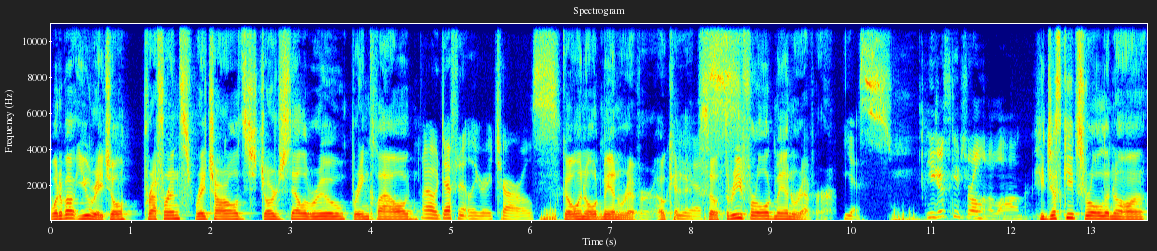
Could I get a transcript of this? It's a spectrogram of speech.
What about you, Rachel? Preference? Ray Charles, George Delerue, Brain Cloud, Oh, definitely Ray Charles. going Old Man River. Okay. Yes. So three for Old Man River. Yes. He just keeps rolling along. He just keeps rolling on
